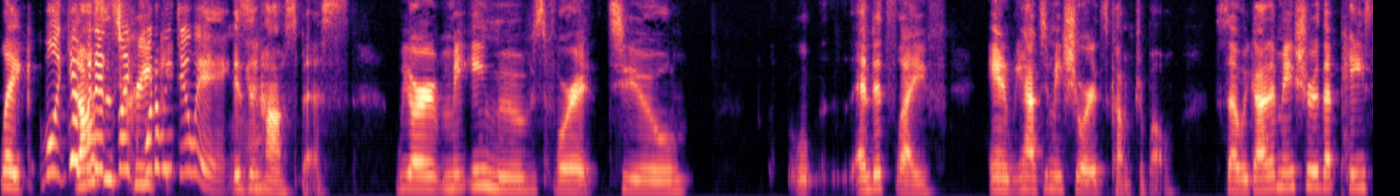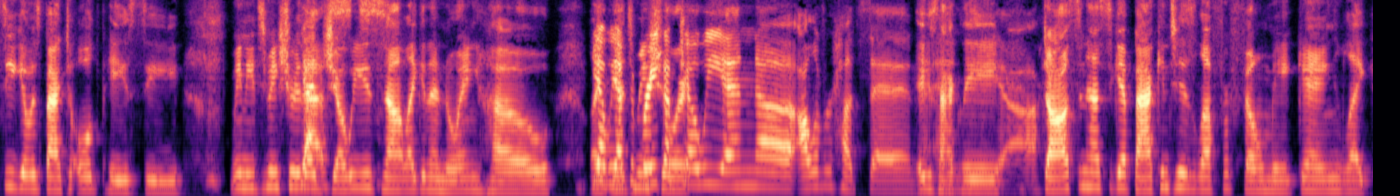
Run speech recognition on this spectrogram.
Like, Well, yeah, but Dawson's it's like, what are we Creek doing? is in hospice. We are making moves for it to end its life, and we have to make sure it's comfortable. So we got to make sure that Pacey goes back to old Pacey. We need to make sure that Joey is not like an annoying hoe. yeah, Like, we have to break sure up Joey and uh, Oliver Hudson. and- Exactly. yeah. Dawson has to get back into his love for filmmaking. Like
